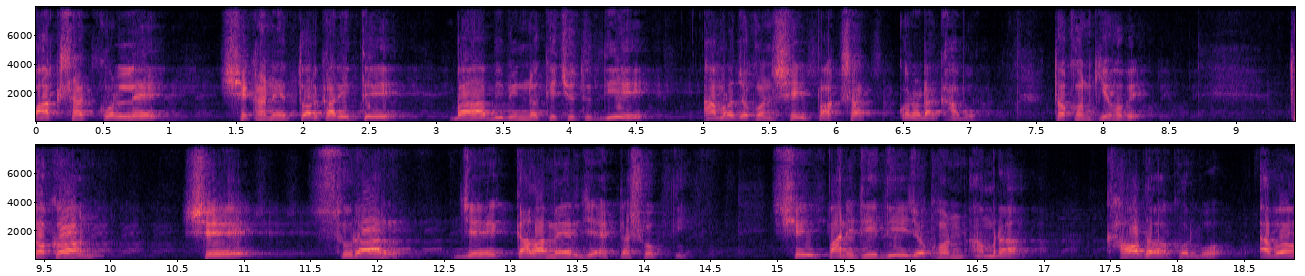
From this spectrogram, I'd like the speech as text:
পাকশাক করলে সেখানে তরকারিতে বা বিভিন্ন কিছুতে দিয়ে আমরা যখন সেই পাকশাক করাটা খাব, তখন কি হবে? তখন সে সুরার যে কালামের যে একটা শক্তি, সেই পানিটি দিয়ে যখন আমরা খাওয়া দাওয়া করব এবং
